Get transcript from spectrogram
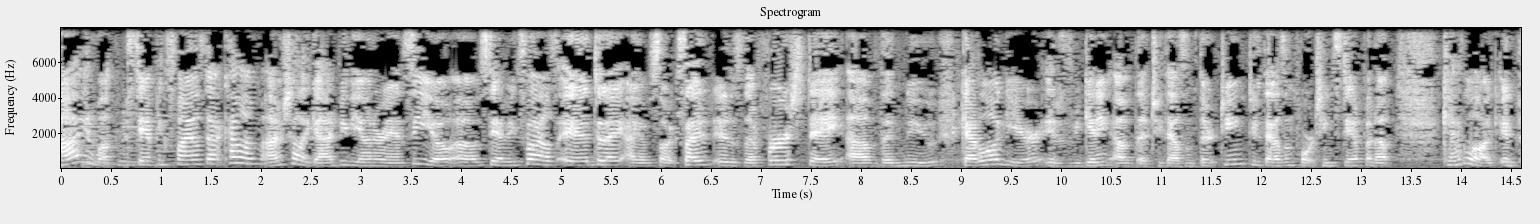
Hi, and welcome to StampingSmiles.com. I'm Shelly Godby, the owner and CEO of Stamping Smiles, and today I am so excited. It is the first day of the new catalog year. It is the beginning of the 2013-2014 Stampin' Up! catalog, and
